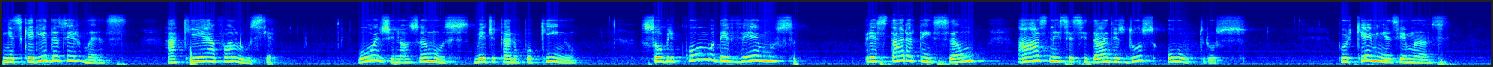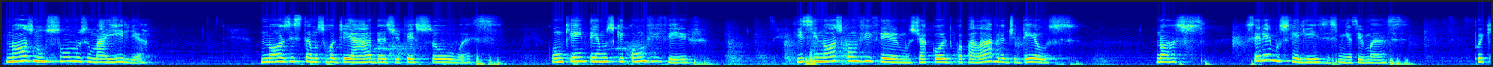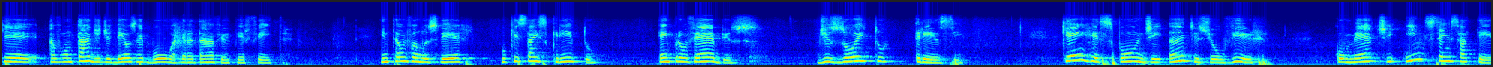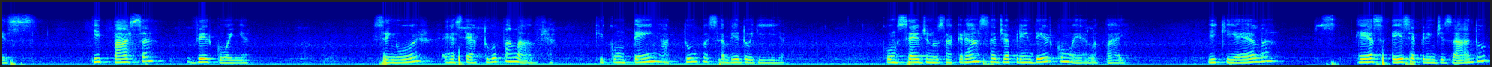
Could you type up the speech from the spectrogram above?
Minhas queridas irmãs, aqui é a avó Lúcia. Hoje nós vamos meditar um pouquinho sobre como devemos prestar atenção às necessidades dos outros. Porque, minhas irmãs, nós não somos uma ilha, nós estamos rodeadas de pessoas com quem temos que conviver. E se nós convivermos de acordo com a palavra de Deus, nós seremos felizes, minhas irmãs, porque a vontade de Deus é boa, agradável e perfeita. Então vamos ver o que está escrito em Provérbios 18, 13. Quem responde antes de ouvir comete insensatez e passa vergonha. Senhor, esta é a tua palavra, que contém a tua sabedoria. Concede-nos a graça de aprender com ela, Pai, e que ela, esse aprendizado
